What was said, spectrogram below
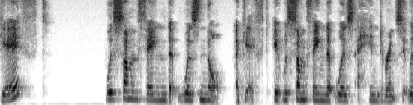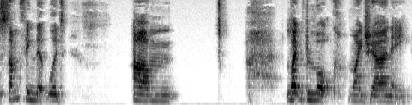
gift was something that was not a gift. It was something that was a hindrance. It was something that would um like block my journey.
